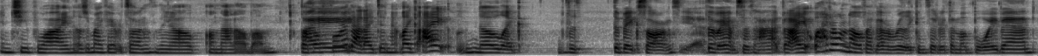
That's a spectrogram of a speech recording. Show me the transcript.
and "Cheap Wine." Those are my favorite songs on the al- on that album. But I- before that, I didn't like. I know like the the big songs Yeah. the Vamps has had, but I I don't know if I've ever really considered them a boy band.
